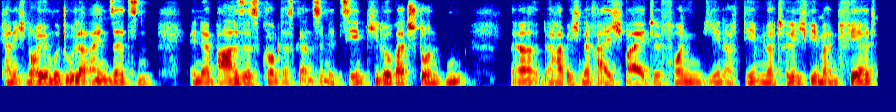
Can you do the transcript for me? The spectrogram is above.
kann ich neue Module einsetzen. In der Basis kommt das Ganze mit 10 Kilowattstunden. Ja, da habe ich eine Reichweite von, je nachdem natürlich, wie man fährt,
